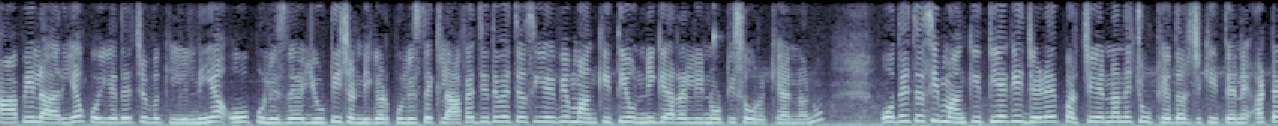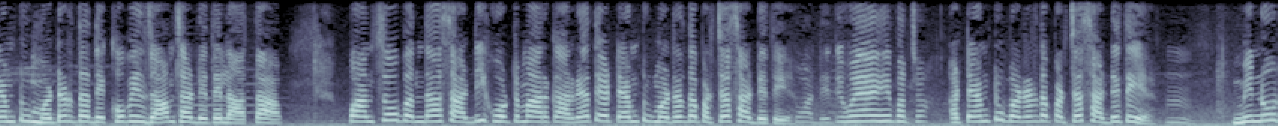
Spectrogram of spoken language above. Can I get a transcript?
ਆਪ ਹੀ ਲਾ ਰਹੀ ਹਾਂ ਕੋਈ ਇਹਦੇ ਚ ਵਕੀਲ ਨਹੀਂ ਆ ਉਹ ਪੁਲਿਸ ਦੇ ਯੂਟੀ ਚੰਡੀਗੜ੍ਹ ਪੁਲਿਸ ਦੇ ਖਿਲਾਫ ਹੈ ਜਿਹਦੇ ਵਿੱਚ ਅਸੀਂ ਇਹ ਵੀ ਮੰਗ ਕੀਤੀ ਹੈ 19 11 ਲਈ ਨੋਟਿਸ ਹੋ ਰੱਖਿਆ ਇਹਨਾਂ ਨੂੰ। ਉਹਦੇ ਚ ਅਸੀਂ ਮੰਗ ਕੀਤੀ ਹੈ ਕਿ ਜਿਹੜੇ ਪਰਚੇ ਇਹਨਾਂ ਨੇ ਝੂਠੇ ਦਰਜ ਕੀਤੇ ਨੇ ਅਟੈਂਪਟ ਟੂ ਮਰਡਰ ਦਾ ਦੇਖੋ ਵੀ ਇਲਜ਼ਾਮ ਸਾਡੇ ਤੇ ਲਾਤਾ। 500 ਬੰਦਾ ਸਾਡੀ ਕੁੱਟਮਾਰ ਕਰ ਰਿਹਾ ਤੇ ਅਟੈਂਪਟ ਟੂ ਮਰਡਰ ਦਾ ਪਰਚਾ ਸਾਡੇ ਤੇ ਹੈ ਤੁਹਾਡੇ ਤੇ ਹੋਇਆ ਇਹ ਅਟੈਂਪਟ ਟੂ ਮਰਡਰ ਦਾ ਪਰਚਾ ਸਾਡੇ ਤੇ ਹੈ। ਮੈਨੂੰ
